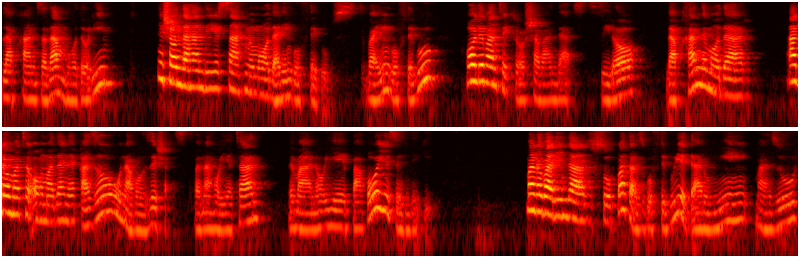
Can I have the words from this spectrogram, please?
لبخند زدن واداریم نشان دهنده سهم ما در این گفتگوست و این گفتگو غالبا تکرار شونده است زیرا لبخند مادر علامت آمدن غذا و نوازش است و نهایتا به معنای بقای زندگی. بنابراین در صحبت از گفتگوی درونی منظور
